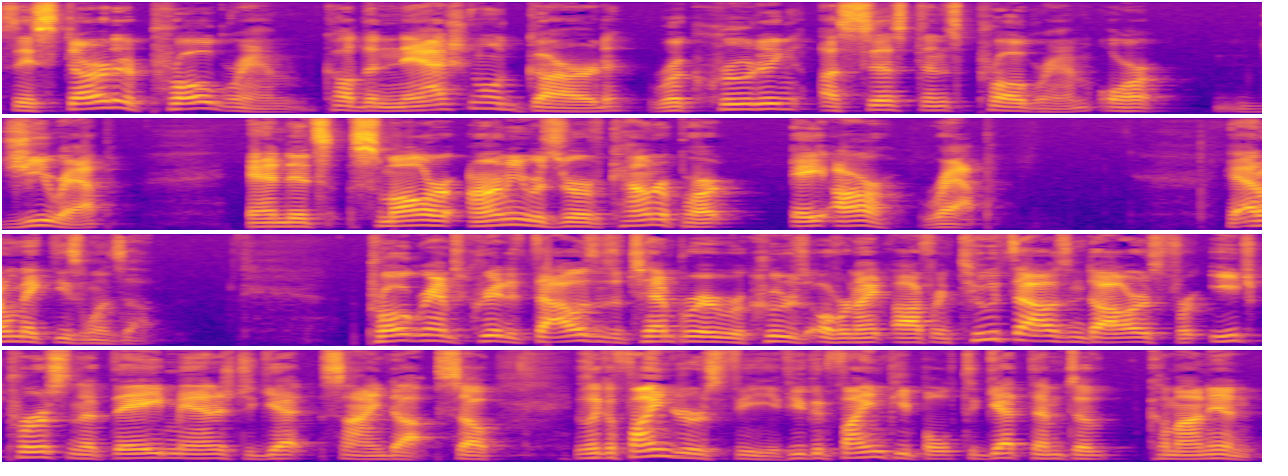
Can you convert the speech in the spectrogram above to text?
So they started a program called the National Guard Recruiting Assistance Program, or GRAP, and its smaller Army Reserve counterpart, ARRAP. I don't make these ones up. Programs created thousands of temporary recruiters overnight, offering $2,000 for each person that they managed to get signed up. So it's like a finder's fee if you could find people to get them to come on in.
